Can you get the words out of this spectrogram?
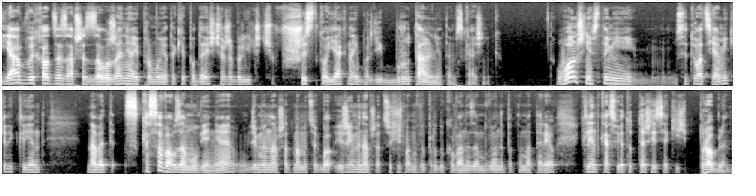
ja wychodzę zawsze z założenia i promuję takie podejście, żeby liczyć wszystko jak najbardziej brutalnie ten wskaźnik. Łącznie z tymi sytuacjami, kiedy klient nawet skasował zamówienie, gdzie my na przykład mamy coś, bo jeżeli my na przykład coś już mamy wyprodukowane, zamówiony pod ten materiał, klient kasuje, to też jest jakiś problem.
